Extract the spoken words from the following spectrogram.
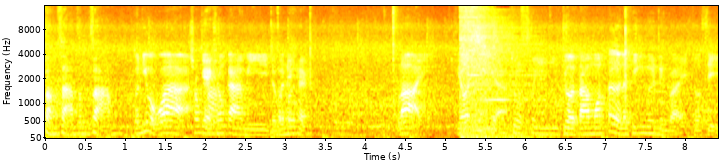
สามสามสามสาม ตัวนี้บอกว่าช่องแจกกลางช่องกลางมีดับเบิลแท็กไล่เคียวทีอะตัวฟรีจั่วตามมอนเตอร์และทิ้งมือหนึ่งใบตัวสี่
